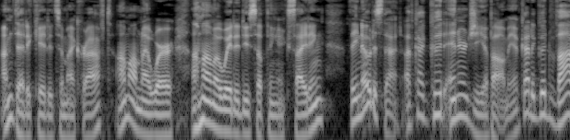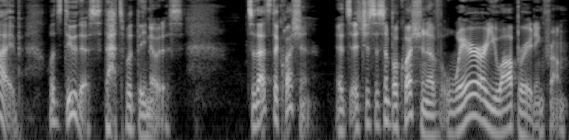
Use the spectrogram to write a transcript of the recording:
I'm dedicated to my craft. I'm on my way. I'm on my way to do something exciting. They notice that. I've got good energy about me. I've got a good vibe. Let's do this. That's what they notice. So that's the question. It's it's just a simple question of where are you operating from?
